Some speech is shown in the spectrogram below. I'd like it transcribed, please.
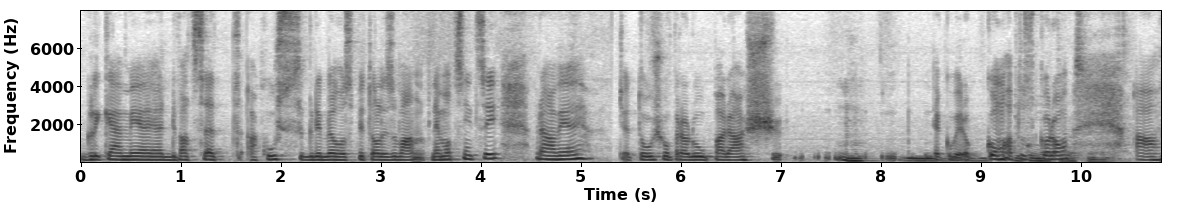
glykémie 20 a kus, kdy byl hospitalizován v nemocnici právě, že to už opravdu upadáš mm-hmm. jakoby do komatu do skoro. A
